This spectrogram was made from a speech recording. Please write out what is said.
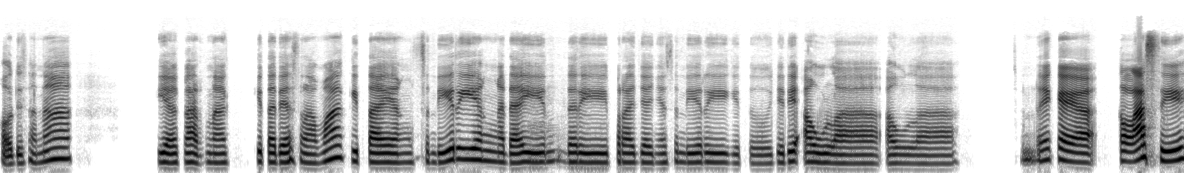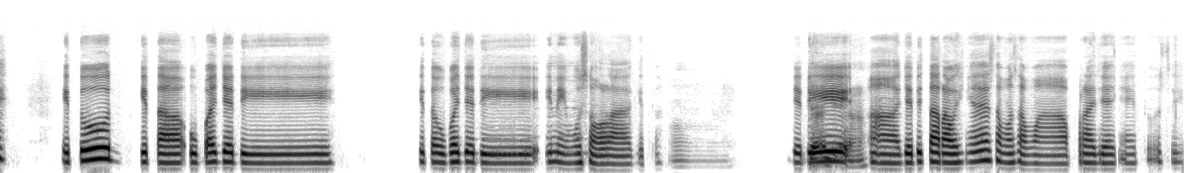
kalau di sana ya karena kita di asrama kita yang sendiri yang ngadain Hmm. dari perajanya sendiri gitu jadi aula aula sebenarnya kayak kelas sih itu kita ubah jadi kita ubah jadi ini musola gitu Hmm. jadi Jadi, eh, jadi tarawihnya sama-sama perajanya itu sih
